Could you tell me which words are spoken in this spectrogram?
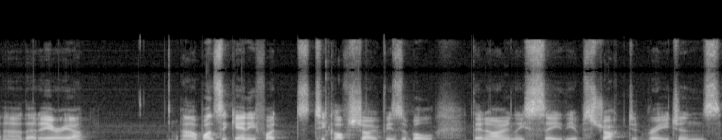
uh, that area. Uh, once again, if I tick off show visible, then I only see the obstructed regions.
